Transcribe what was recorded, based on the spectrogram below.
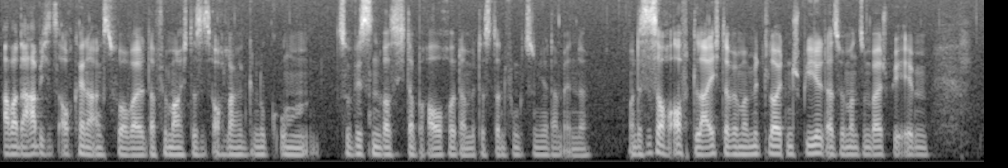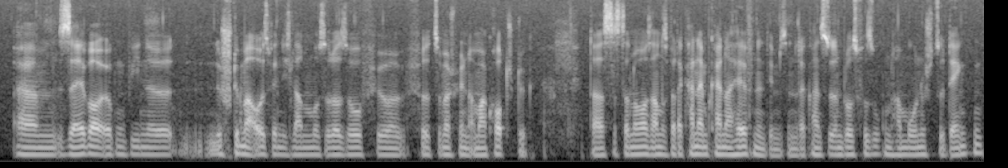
Aber da habe ich jetzt auch keine Angst vor, weil dafür mache ich das jetzt auch lange genug, um zu wissen, was ich da brauche, damit das dann funktioniert am Ende. Und es ist auch oft leichter, wenn man mit Leuten spielt, als wenn man zum Beispiel eben ähm, selber irgendwie eine, eine Stimme auswendig lernen muss oder so für, für zum Beispiel ein Amakordstück. Da ist es dann noch was anderes, weil da kann einem keiner helfen in dem Sinne. Da kannst du dann bloß versuchen, harmonisch zu denken.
